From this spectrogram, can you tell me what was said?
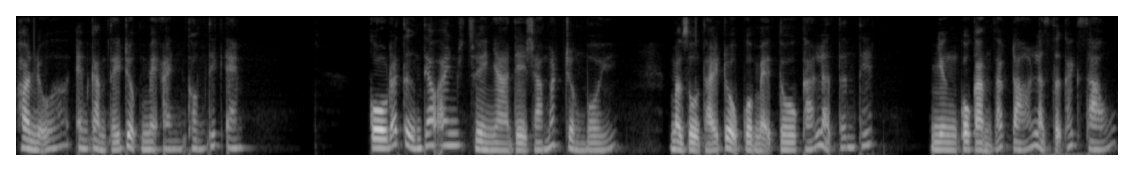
Hơn nữa em cảm thấy được mẹ anh không thích em. Cô đã từng theo anh về nhà để ra mắt trường bối. Mặc dù thái độ của mẹ Tô khá là thân thiết, nhưng cô cảm giác đó là sự khách sáo.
